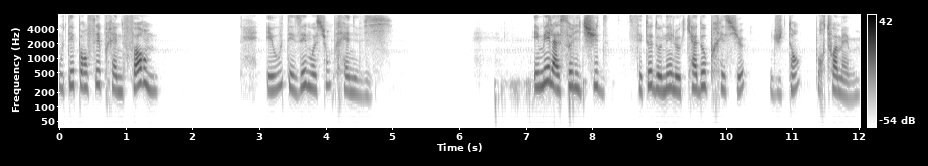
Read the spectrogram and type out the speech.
où tes pensées prennent forme et où tes émotions prennent vie. Aimer la solitude, c'est te donner le cadeau précieux du temps pour toi-même.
